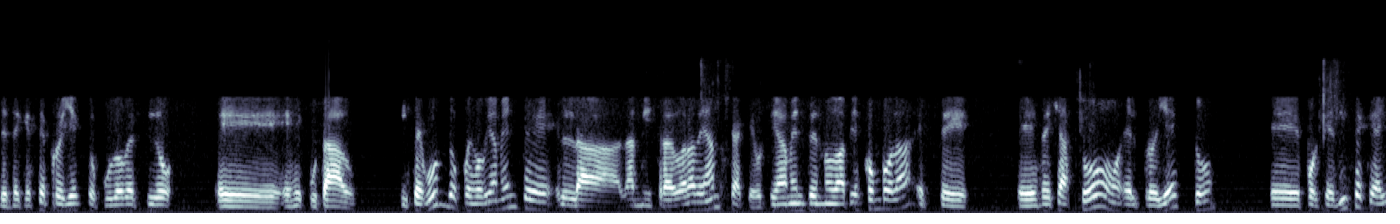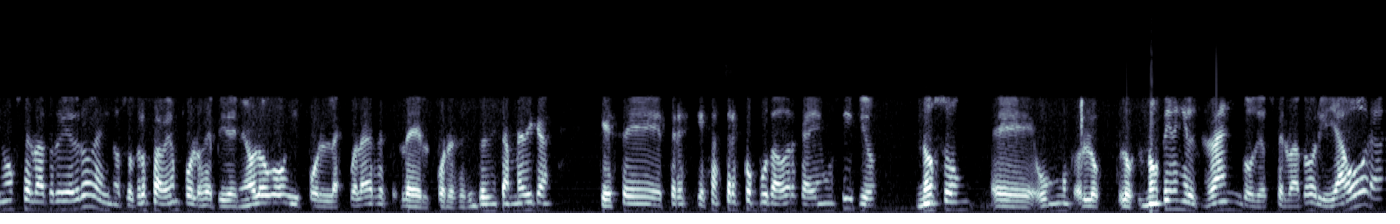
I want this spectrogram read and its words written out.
desde que ese proyecto pudo haber sido eh, ejecutado y segundo pues obviamente la, administradora de AMSA que últimamente no da pies con bola este eh, rechazó el proyecto eh, porque dice que hay un observatorio de drogas y nosotros sabemos por los epidemiólogos y por la escuela de, por el recinto de ciencias médicas que ese tres que esas tres computadoras que hay en un sitio no son eh, un, no tienen el rango de observatorio. Y ahora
